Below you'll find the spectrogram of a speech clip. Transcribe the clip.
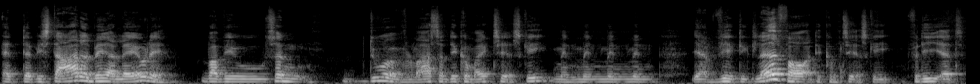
at da vi startede med at lave det, var vi jo sådan, du var i hvert fald meget sådan, det kommer ikke til at ske, men, men, men, men jeg er virkelig glad for, at det kommer til at ske, fordi at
